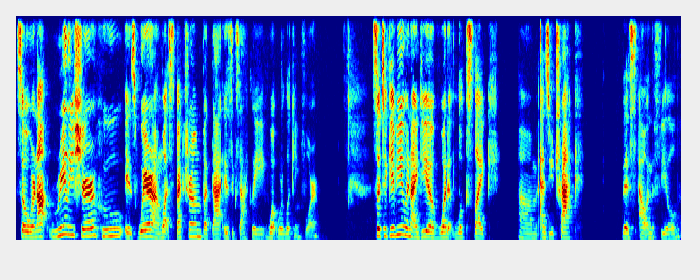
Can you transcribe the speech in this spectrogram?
So we're not really sure who is where on what spectrum, but that is exactly what we're looking for. So to give you an idea of what it looks like um, as you track this out in the field,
